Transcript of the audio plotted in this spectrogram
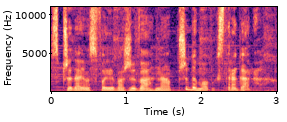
sprzedają swoje warzywa na przydomowych straganach.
